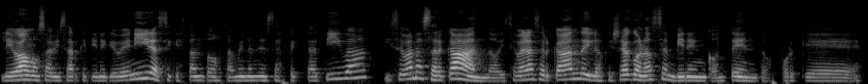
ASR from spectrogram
le vamos a avisar que tiene que venir, así que están todos también en esa expectativa y se van acercando, y se van acercando y los que ya conocen vienen contentos porque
